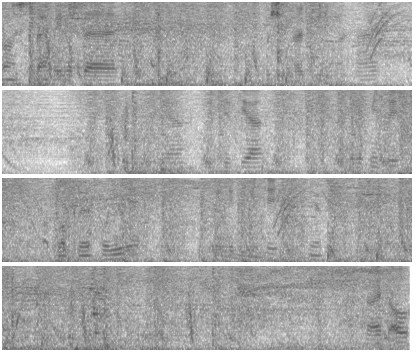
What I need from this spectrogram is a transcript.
Fine. just I stab me. look the Push it over you. nice. Yeah, which is yeah. You look me too. I'll block it for you. Yeah. You look me too. Yeah. Nice. I'll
